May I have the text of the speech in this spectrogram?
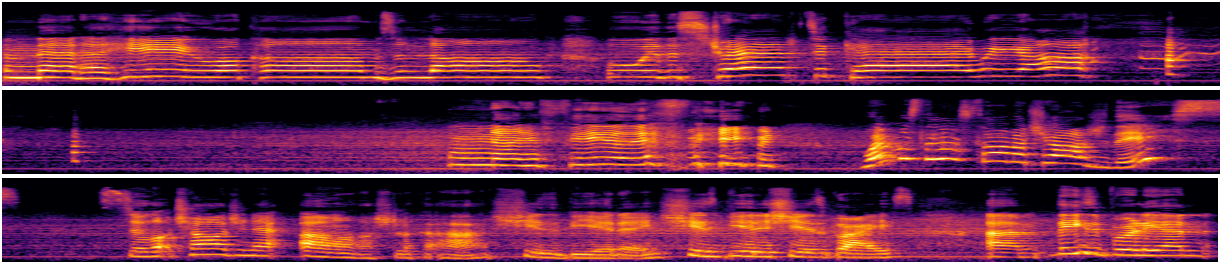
And then a hero comes along with the strength to carry on. Now you feel it feeling. When was the last time I charged this? Still got charging it. Oh my gosh, look at her. She's a beauty. She's beauty, she is grace. Um, these are brilliant.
